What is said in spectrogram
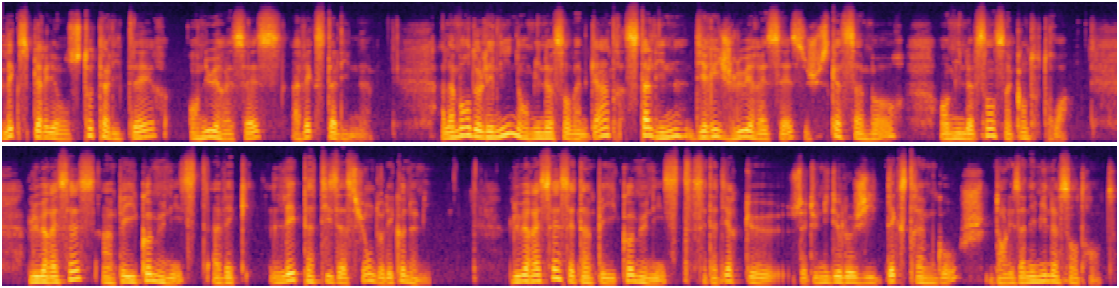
L'expérience totalitaire en URSS avec Staline. À la mort de Lénine en 1924, Staline dirige l'URSS jusqu'à sa mort en 1953. L'URSS, un pays communiste avec l'étatisation de l'économie. L'URSS est un pays communiste, c'est-à-dire que c'est une idéologie d'extrême gauche dans les années 1930.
